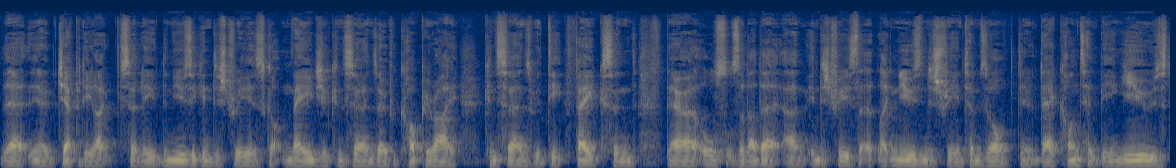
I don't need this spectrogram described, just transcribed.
the you know jeopardy like certainly the music industry has got major concerns over copyright concerns with deep fakes and there are all sorts of other um, industries that, like news industry in terms of you know, their content being used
